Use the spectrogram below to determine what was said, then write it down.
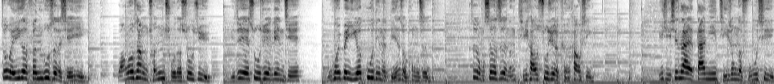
作为一个分布式的协议，网络上存储的数据与这些数据的链接不会被一个固定的点所控制。这种设置能提高数据的可靠性。比起现在单一集中的服务器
